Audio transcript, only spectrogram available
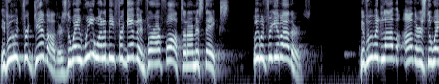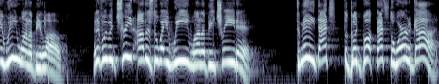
If we would forgive others the way we want to be forgiven for our faults and our mistakes, we would forgive others. If we would love others the way we want to be loved, and if we would treat others the way we want to be treated. To me, that's the good book. That's the word of God.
